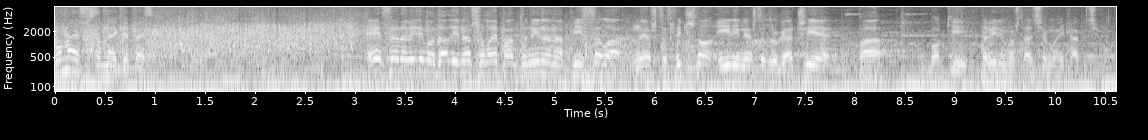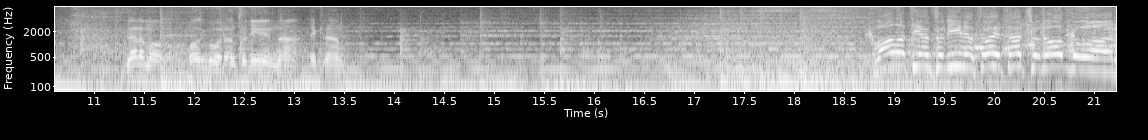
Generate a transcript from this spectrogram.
Pomešao sam neke pesme. E, sada vidimo da li je naša lepa Antonina napisala nešto slično ili nešto drugačije, pa Boki da vidimo šta ćemo i kako ćemo. Gledamo odgovor Antonine na ekranu. Hvala ti Antonina, to je tačan odgovor.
